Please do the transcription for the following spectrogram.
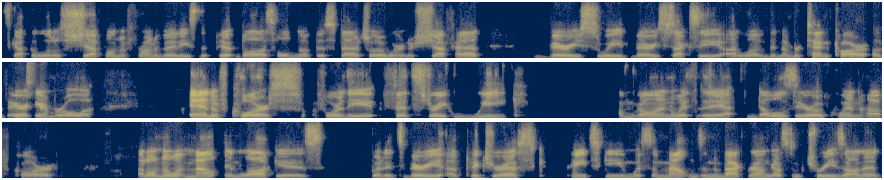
It's got the little chef on the front of it. He's the pit boss holding up his spatula, wearing a chef hat. Very sweet, very sexy. I love the number 10 car of Erik Almirola. And of course, for the fifth straight week, I'm going with the double zero Quin Houff car. I don't know what mount and lock is, but it's very a picturesque paint scheme with some mountains in the background, got some trees on it,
